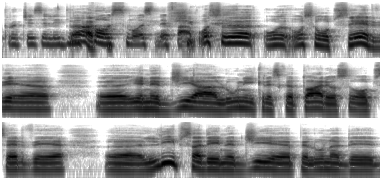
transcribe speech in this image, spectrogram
procesele din da. cosmos, de fapt. Și o să, o, o să observe uh, uh energia lunii crescătoare, o să observe Uh, lipsa de energie pe lună de,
